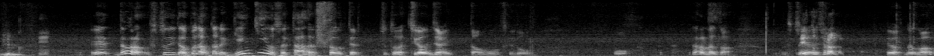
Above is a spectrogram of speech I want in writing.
うん。えだから普通にだからただ現金をそれただ使うってちょっとは違うんじゃないとは思うんですけど。お。だからなんか普通にプランだいやなんか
